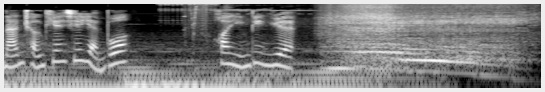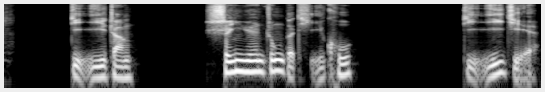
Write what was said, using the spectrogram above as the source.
南城天蝎演播。欢迎订阅。第一章：深渊中的啼哭。第一节：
